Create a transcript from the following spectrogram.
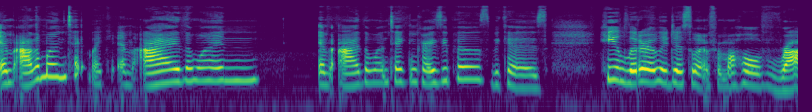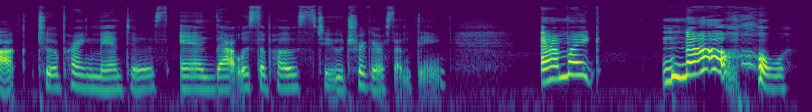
am I the one ta- like am I the one am I the one taking crazy pills because he literally just went from a whole rock to a praying mantis and that was supposed to trigger something. And I'm like, "No.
